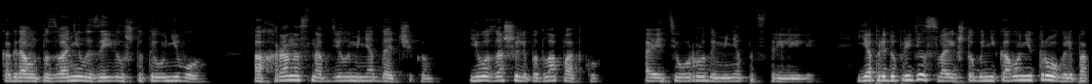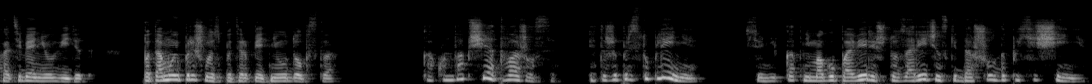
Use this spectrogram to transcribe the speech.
Когда он позвонил и заявил, что ты у него. Охрана снабдила меня датчиком. Его зашили под лопатку. А эти уроды меня подстрелили. Я предупредил своих, чтобы никого не трогали, пока тебя не увидят. Потому и пришлось потерпеть неудобства. Как он вообще отважился? Это же преступление. Все никак не могу поверить, что Зареченский дошел до похищения.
